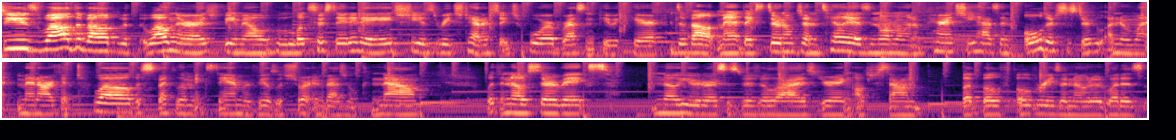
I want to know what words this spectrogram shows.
She is well developed with well nourished female who looks her stated age. She has reached Tanner stage 4 breast and pubic hair development. The external genitalia is normal in appearance. She has an older sister who underwent menarche at 12. A speculum exam reveals a shortened vaginal canal with no cervix. No uterus is visualized during ultrasound, but both ovaries are noted. What is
